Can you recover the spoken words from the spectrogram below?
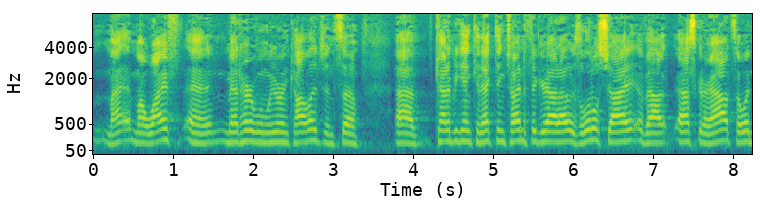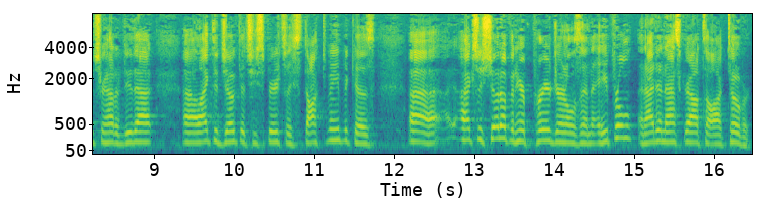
my, my wife uh, met her when we were in college. And so uh, kind of began connecting, trying to figure out. I was a little shy about asking her out, so I wasn't sure how to do that. Uh, I like to joke that she spiritually stalked me because uh, I actually showed up in her prayer journals in April, and I didn't ask her out till October.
